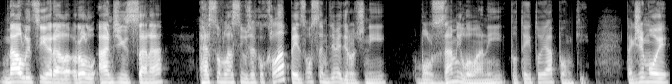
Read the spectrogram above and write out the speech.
na ulici hral rolu Anjin Sana a ja som vlastne už ako chlapec, 8-9 ročný, bol zamilovaný do tejto Japonky. Takže môj,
